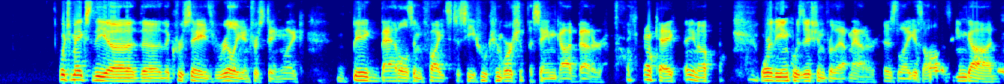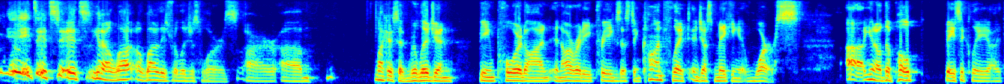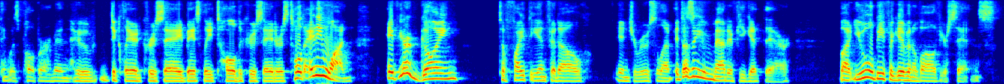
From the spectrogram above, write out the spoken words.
which makes the uh, the the Crusades really interesting. Like big battles and fights to see who can worship the same God better. okay, you know, or the Inquisition for that matter. It's like it's all the same God. It's it's it's you know a lot a lot of these religious wars are um, like I said, religion being poured on an already pre-existing conflict and just making it worse. Uh, you know, the Pope basically, I think it was Pope Urban who declared crusade, basically told the Crusaders, told anyone, if you're going to fight the infidel in Jerusalem, it doesn't even matter if you get there, but you will be forgiven of all of your sins.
